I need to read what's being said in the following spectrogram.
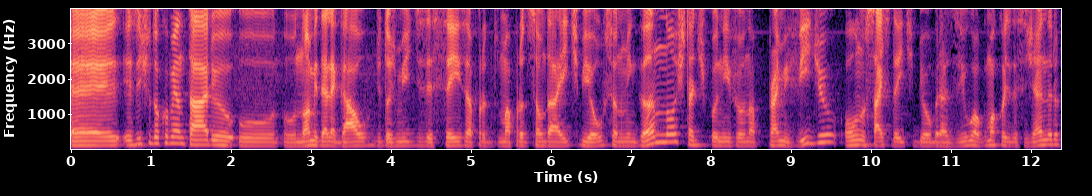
É, existe o documentário o, o Nome dela é Gal, de 2016, a produ- uma produção da HBO, se eu não me engano, está disponível na Prime Video ou no site da HBO Brasil, alguma coisa desse gênero.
